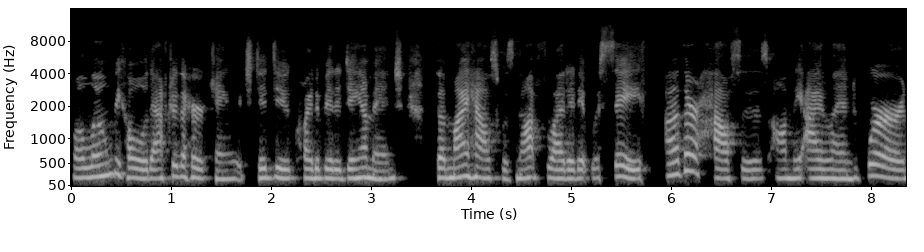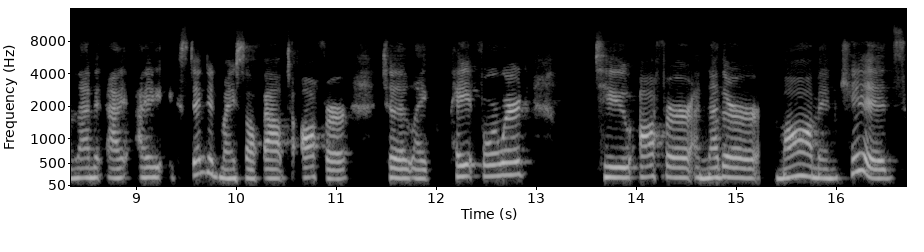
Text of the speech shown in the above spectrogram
Well, lo and behold, after the hurricane, which did do quite a bit of damage, but my house was not flooded, it was safe. Other houses on the island were. And then I, I extended myself out to offer to like pay it forward to offer another mom and kids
